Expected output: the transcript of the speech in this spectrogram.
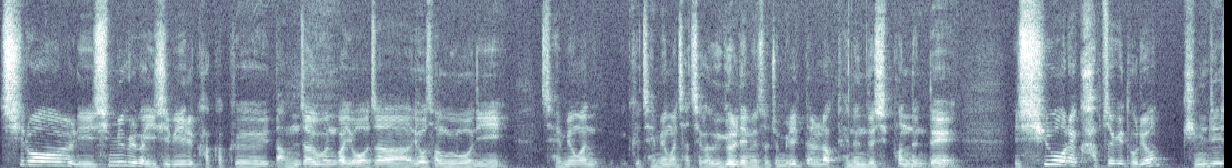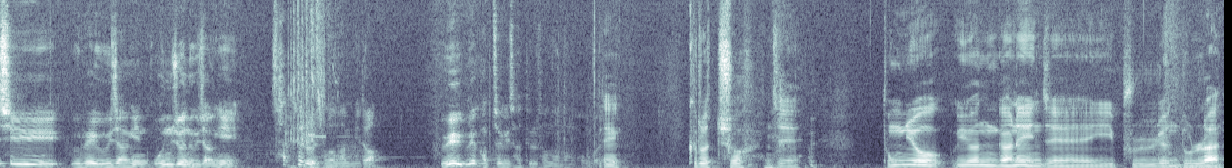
7월 이 16일과 22일 각각 그 남자 의원과 여자 여성 의원이 제명한 그 제명안 자체가 의결되면서 좀 일단락 되는 듯 싶었는데 이 10월에 갑자기 돌연 김재시 의회 의장인 온주현 의장이 사퇴를 선언합니다. 왜 왜 갑자기 사퇴를 선언한 건가요? 네, 그렇죠. 이제 동료 의원 간의 이제 이 불륜 논란,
